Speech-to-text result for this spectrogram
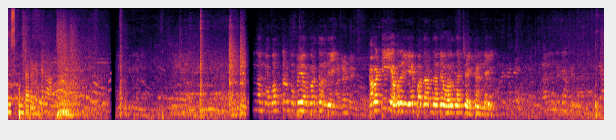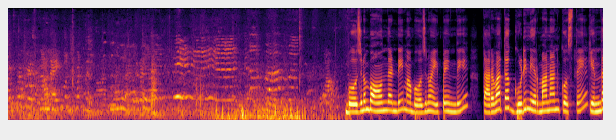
తీసుకుంటారండి. భక్తులకు ఉపయోగపడుతుంది. కాబట్టి ఎవరు ఏ పదార్థాన్ని వృధా చేయకండి భోజనం బాగుందండి మా భోజనం అయిపోయింది. తర్వాత గుడి నిర్మాణానికి వస్తే కింద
